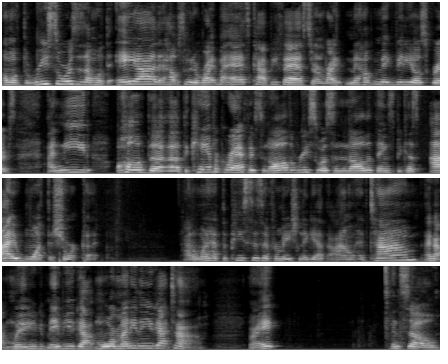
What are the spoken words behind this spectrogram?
I want the resources. I want the AI that helps me to write my ads copy faster and write help me make video scripts. I need all of the uh, the Canva graphics and all the resources and all the things because I want the shortcut. I don't want to have to piece this information together. I don't have time. I got maybe maybe you got more money than you got time, right? And so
